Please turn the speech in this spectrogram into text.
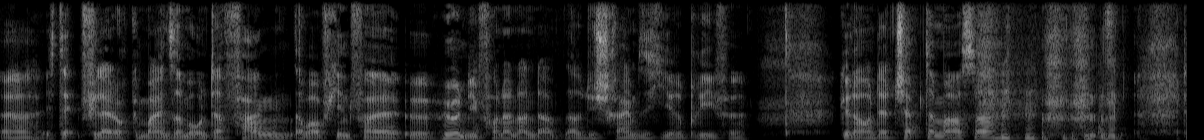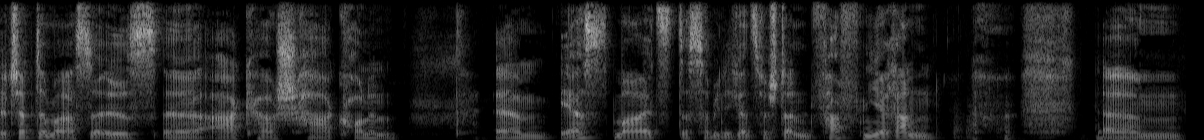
äh, ich denke, vielleicht auch gemeinsame Unterfangen, aber auf jeden Fall äh, hören die voneinander. Also die schreiben sich ihre Briefe. Genau, und der Chapter Master, der Chapter Master ist äh, Akash Harkonnen. Ähm, erstmals, das habe ich nicht ganz verstanden, Fafnir Ran. ähm,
